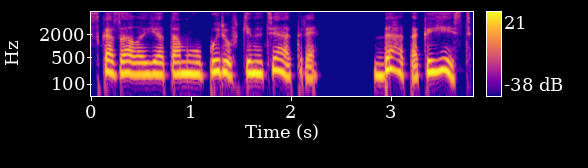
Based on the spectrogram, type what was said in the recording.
сказала я тому упырю в кинотеатре. Да, так и есть.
